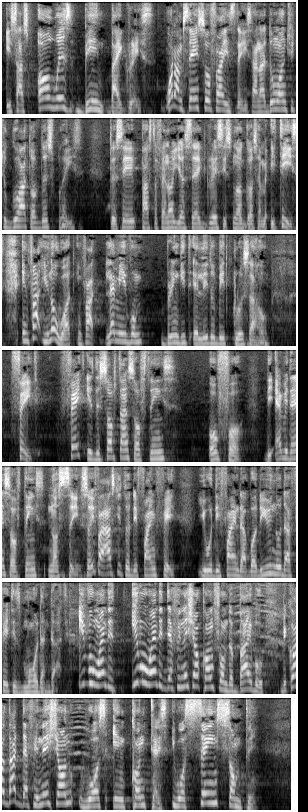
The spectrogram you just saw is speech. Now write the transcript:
It has always been by grace. What I'm saying so far is this, and I don't want you to go out of this place to say, Pastor Fenor just said grace is not God's. It is. In fact, you know what? In fact, let me even bring it a little bit closer home. Faith. Faith is the substance of things hoped for the evidence of things not seen. So if I ask you to define faith, you will define that. But do you know that faith is more than that? Even when the, even when the definition comes from the Bible, because that definition was in context, it was saying something.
